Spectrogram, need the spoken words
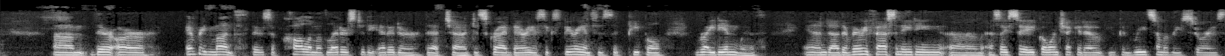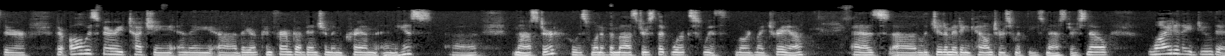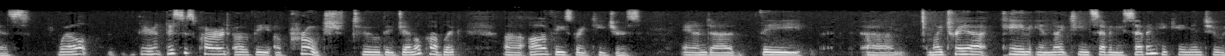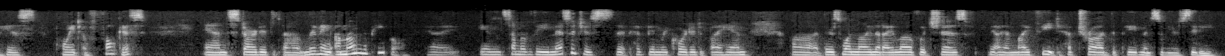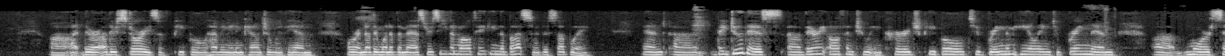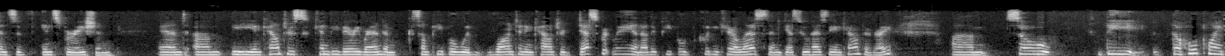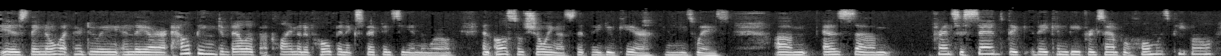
um, there are every month there's a column of letters to the editor that uh, describe various experiences that people write in with. And uh, they're very fascinating. Um, as I say, go and check it out. You can read some of these stories. They're they're always very touching, and they uh, they are confirmed by Benjamin Creme and his uh, master, who is one of the masters that works with Lord Maitreya, as uh, legitimate encounters with these masters. Now, why do they do this? Well, this is part of the approach to the general public uh, of these great teachers. And uh, the um, Maitreya came in 1977. He came into his point of focus and started uh, living among the people. Uh, in some of the messages that have been recorded by him, uh, there's one line that I love which says, My feet have trod the pavements of your city. Uh, there are other stories of people having an encounter with him or another one of the masters, even while taking the bus or the subway. And uh, they do this uh, very often to encourage people, to bring them healing, to bring them uh, more sense of inspiration. And um, the encounters can be very random. Some people would want an encounter desperately, and other people couldn't care less. And guess who has the encounter, right? Um, so the the whole point is they know what they're doing, and they are helping develop a climate of hope and expectancy in the world, and also showing us that they do care in these ways. Um, as um, Frances said, they they can be, for example, homeless people.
